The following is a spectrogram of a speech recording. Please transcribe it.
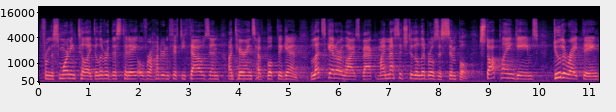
from this morning till I delivered this today, over 150,000 Ontarians have booked again. Let's get our lives back. My message to the Liberals is simple. Stop playing games, do the right thing,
